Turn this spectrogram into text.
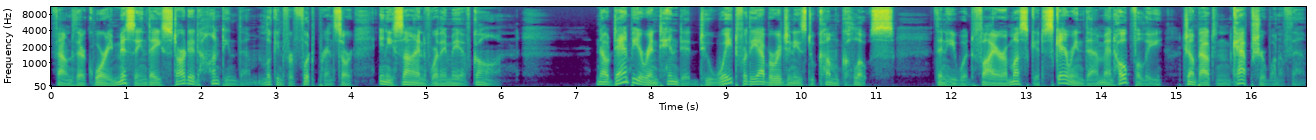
found their quarry missing, they started hunting them, looking for footprints or any sign of where they may have gone. Now, Dampier intended to wait for the Aborigines to come close. Then he would fire a musket, scaring them, and hopefully jump out and capture one of them.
